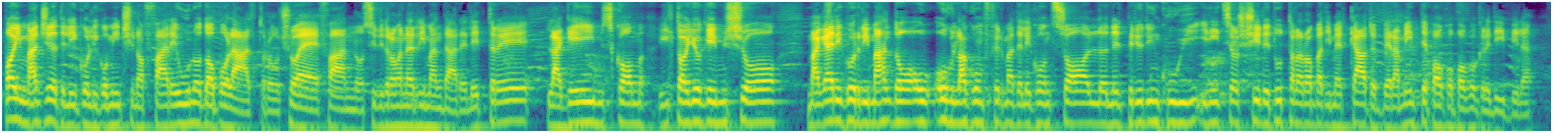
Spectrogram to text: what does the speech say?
poi immaginateli che li comincino a fare uno dopo l'altro, cioè fanno, si ritrovano a rimandare le tre, la Gamescom, il Toyo Game Show, magari con rimando o, o, la conferma delle console nel periodo in cui inizia a uscire tutta la roba di mercato, è veramente poco poco credibile.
